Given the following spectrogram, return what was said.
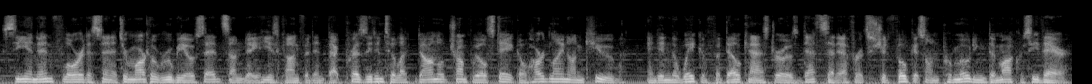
CNN Florida Senator Marco Rubio said Sunday he is confident that President-elect Donald Trump will stake a hard line on Cuba, and in the wake of Fidel Castro's death said efforts should focus on promoting democracy there.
